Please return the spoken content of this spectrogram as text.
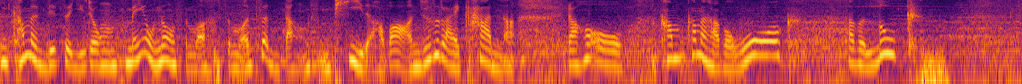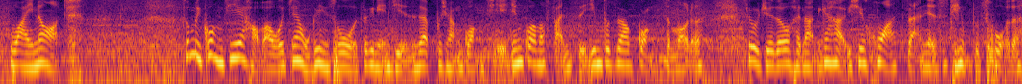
you come and visit, you don't 没有那种什么什么正当什么屁的好不好？你就是来看呐、然后 come come and have a walk, have a look. Why not? 总比逛街好吧？我这样我跟你说，我这个年纪人实在不喜欢逛街，已经逛到烦死，已经不知道逛什么了。所以我觉得我很好。你看，还有一些画展也是挺不错的。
